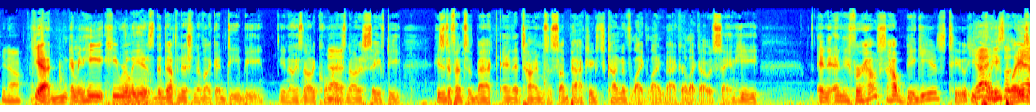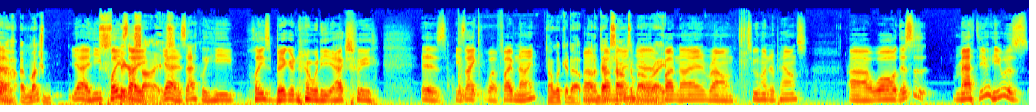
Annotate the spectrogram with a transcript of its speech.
You know, Yeah, I mean he he really is the definition of like a DB. You know, he's not a corner, Yeah. he's not a safety. He's a defensive back and at times a sub package kind of like linebacker, like I was saying. He and and for how how big he is too, he Yeah, play- he he's a- plays yeah. a, a much Yeah, he plays bigger like size. yeah, exactly. He plays bigger than what he actually is. He's like what five nine? I'll look it up. But that 5'9"? sounds about yeah, right. Five nine, around two hundred pounds. Uh, well, this is Mathieu. He was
